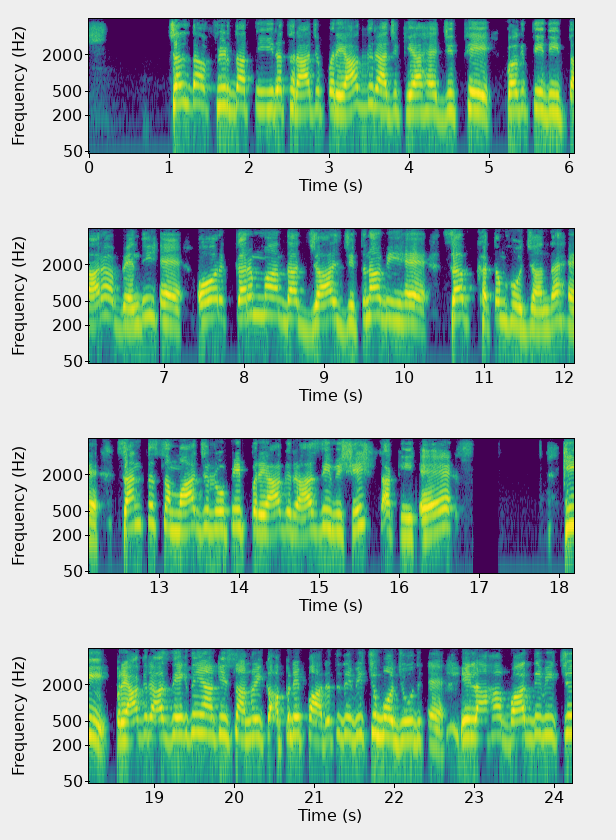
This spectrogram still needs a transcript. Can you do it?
ਚਲਦਾ ਫਿਰਦਾ ਤੀਰਥ ਰਾਜ ਪ੍ਰਯਾਗ ਰਾਜ ਕਿਹਾ ਹੈ ਜਿੱਥੇ ਭਗਤੀ ਦੀ ਤਾਰਾ ਬੈੰਦੀ ਹੈ ਔਰ ਕਰਮਾਂ ਦਾ ਜਾਲ ਜਿਤਨਾ ਵੀ ਹੈ ਸਭ ਖਤਮ ਹੋ ਜਾਂਦਾ ਹੈ ਸੰਤ ਸਮਾਜ ਰੂਪੀ ਪ੍ਰਯਾਗ ਰਾਜ ਦੀ ਵਿਸ਼ੇਸ਼ਤਾ ਕੀ ਹੈ ਕਿ ਪ੍ਰਯਾਗਰਾਜ ਦੇਖਦੇ ਹਾਂ ਕਿ ਸਾਨੂੰ ਇੱਕ ਆਪਣੇ ਭਾਰਤ ਦੇ ਵਿੱਚ ਮੌਜੂਦ ਹੈ ਇਲਾਹਾਬਾਦ ਦੇ ਵਿੱਚ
